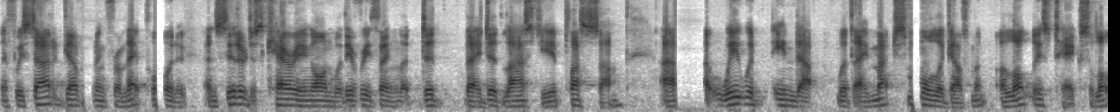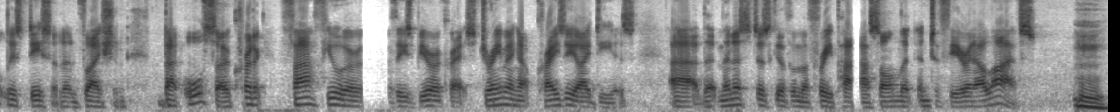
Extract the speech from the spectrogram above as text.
if we started governing from that point, of, instead of just carrying on with everything that did they did last year plus some, uh, we would end up with a much smaller government, a lot less tax, a lot less debt and inflation, but also critic far fewer of these bureaucrats dreaming up crazy ideas uh, that ministers give them a free pass on that interfere in our lives. Mm.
